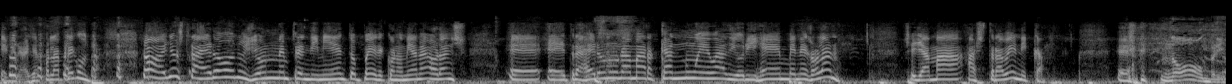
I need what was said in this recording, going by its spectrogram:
Gracias por la pregunta. No, ellos trajeron, un emprendimiento, pues, Economía Orange, eh, eh, trajeron una marca nueva de origen venezolano. Se llama AstraVeneca. No, hombre.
